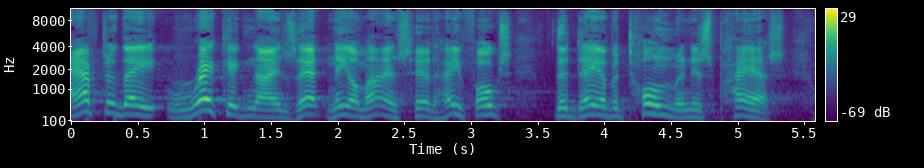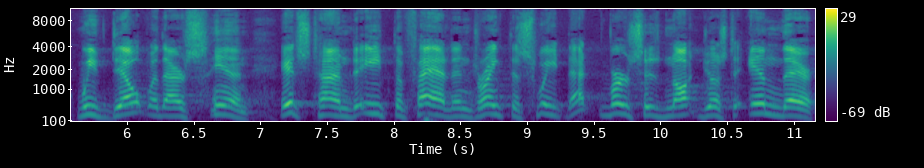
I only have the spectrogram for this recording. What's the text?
After they recognized that, Nehemiah said, Hey, folks, The day of atonement is past. We've dealt with our sin. It's time to eat the fat and drink the sweet. That verse is not just in there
